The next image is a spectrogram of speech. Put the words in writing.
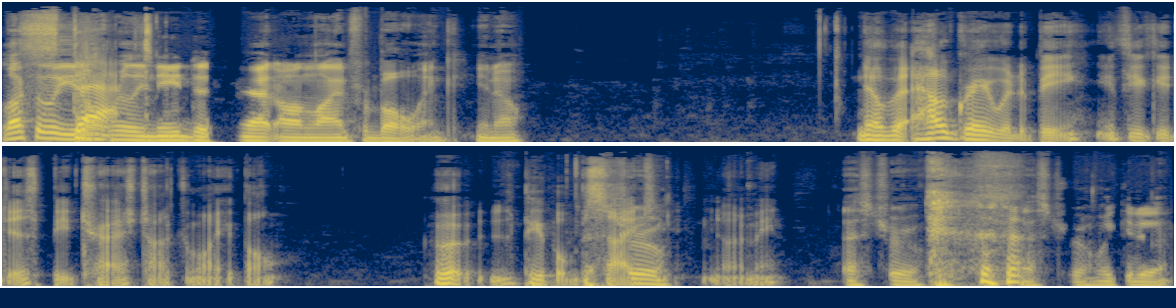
Luckily, you don't really need to chat online for bowling. You know. No, but how great would it be if you could just be trash talking while you bowl? Who the people That's beside you? You know what I mean? That's true. That's true. We could do it.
